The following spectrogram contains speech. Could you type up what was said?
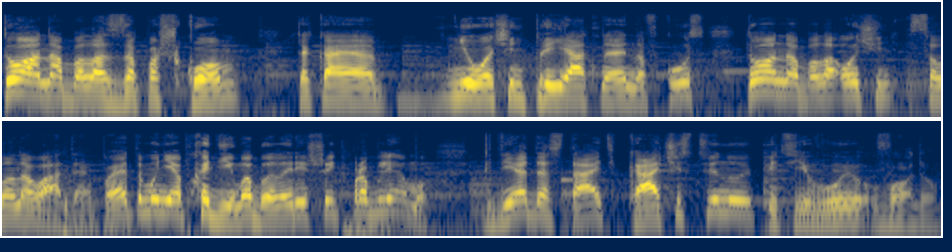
то она была с запашком, такая не очень приятная на вкус, то она была очень солоноватая. Поэтому необходимо было решить проблему, где достать качественную питьевую воду.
